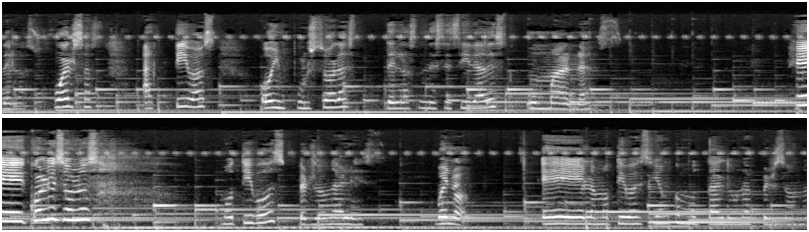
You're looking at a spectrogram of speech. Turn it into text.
de las fuerzas activas o impulsoras de las necesidades humanas. Eh, ¿Cuáles son los motivos personales? Bueno, eh, la motivación como tal de una persona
